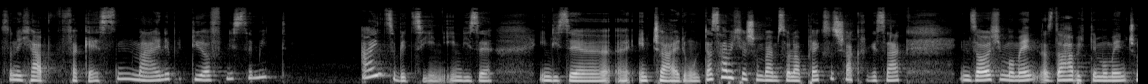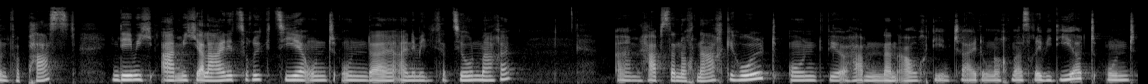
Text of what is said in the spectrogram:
sondern ich habe vergessen, meine Bedürfnisse mit einzubeziehen in diese, in diese äh, Entscheidung. Und das habe ich ja schon beim Solarplexus Chakra gesagt. In solchen Momenten, also da habe ich den Moment schon verpasst, indem ich äh, mich alleine zurückziehe und, und äh, eine Meditation mache ähm, habe es dann noch nachgeholt und wir haben dann auch die Entscheidung nochmals revidiert und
